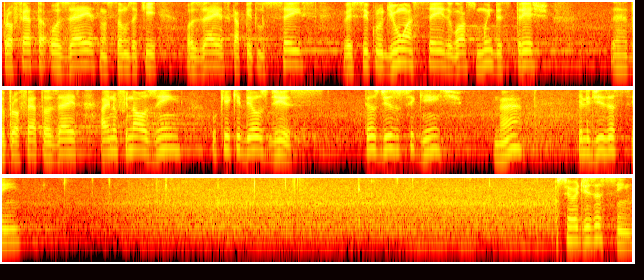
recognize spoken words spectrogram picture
profeta Oséias, nós estamos aqui, Oséias capítulo 6, versículo de 1 a 6, eu gosto muito desse trecho é, do profeta Oséias. Aí no finalzinho, o que que Deus diz? Deus diz o seguinte: né? Ele diz assim: O Senhor diz assim,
